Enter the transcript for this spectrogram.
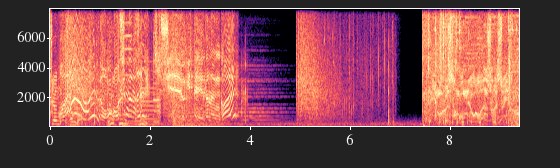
미션 성공. 너무 블루팀 멋있는데? 승리. 실력이 대단한걸? 임무를 성공적으로 완수할 수 있도록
